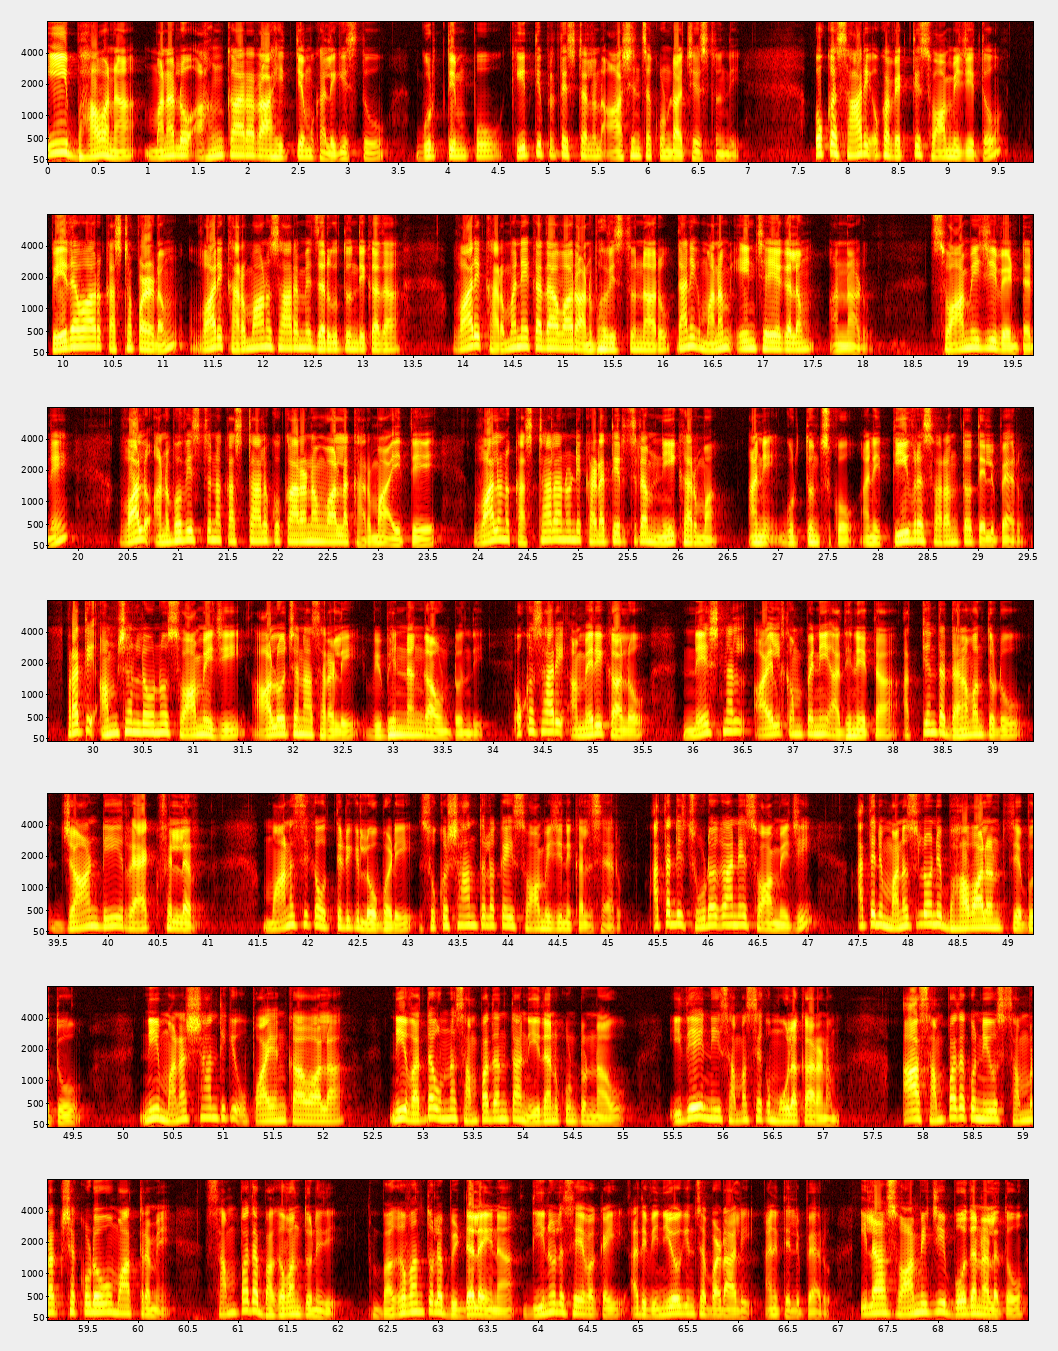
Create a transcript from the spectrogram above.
ఈ భావన మనలో అహంకార రాహిత్యం కలిగిస్తూ గుర్తింపు కీర్తి ప్రతిష్టలను ఆశించకుండా చేస్తుంది. ఒకసారి ఒక వ్యక్తి స్వామీజీతో పేదవారు కష్టపడడం వారి కర్మానుసారమే జరుగుతుంది కదా వారి కర్మనే కదా వారు అనుభవిస్తున్నారు దానికి మనం ఏం చేయగలం? అన్నాడు. స్వామీజీ వెంటనే వాళ్ళు అనుభవిస్తున్న కష్టాలకు కారణం వాళ్ళ కర్మ అయితే వాళ్ళను కష్టాల నుండి కడతీర్చడం నీ కర్మ అని గుర్తుంచుకో అని తీవ్ర స్వరంతో తెలిపారు. ప్రతి అంశంలోనూ స్వామీజీ ఆలోచన సరళి విభిన్నంగా ఉంటుంది. ఒకసారి అమెరికాలో నేషనల్ ఆయిల్ కంపెనీ అధినేత అత్యంత ధనవంతుడు జాన్ డి ర్యాక్ఫెల్లర్ మానసిక ఒత్తిడికి లోబడి సుఖశాంతులకై స్వామీజీని కలిశారు. అతన్ని చూడగానే స్వామీజీ అతని మనసులోని భావాలను చెబుతూ నీ మనశ్శాంతికి ఉపాయం కావాలా? నీ వద్ద ఉన్న సంపదంతా నీదనుకుంటున్నావు. ఇదే నీ సమస్యకు మూల కారణం. ఆ సంపదకు నీవు సంరక్షకుడవు మాత్రమే. సంపద భగవంతునిది. భగవంతుల బిడ్డలైన దీనుల సేవకై అది వినియోగించబడాలి అని తెలిపారు. ఇలా స్వామీజీ బోధనలతో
